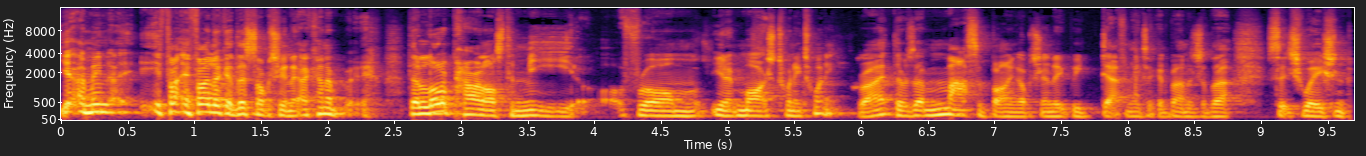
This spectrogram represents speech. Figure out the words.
yeah, I mean, if I, if I look at this opportunity, I kind of there are a lot of parallels to me from you know March 2020. Right, there was a massive buying opportunity. We definitely took advantage of that situation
